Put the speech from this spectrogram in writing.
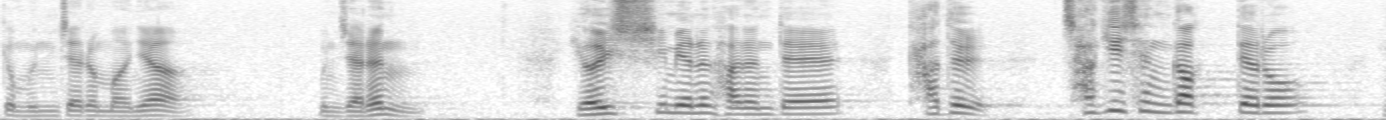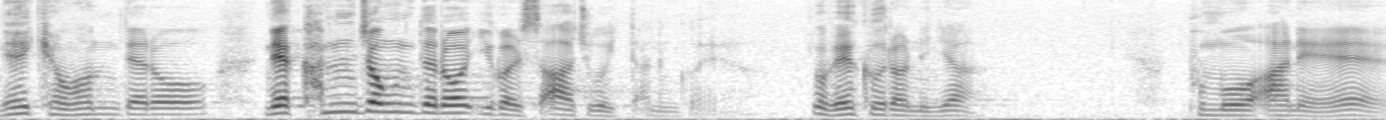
그 문제는 뭐냐? 문제는 열심히는 하는데 다들 자기 생각대로 내 경험대로 내 감정대로 이걸 쌓아주고 있다는 거예요. 왜 그러느냐? 부모 안에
